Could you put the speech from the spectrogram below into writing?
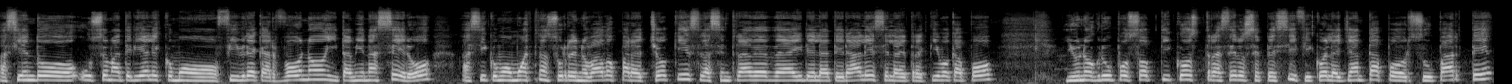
haciendo uso de materiales como fibra de carbono y también acero, así como muestran sus renovados parachoques, las entradas de aire laterales, el atractivo capó y unos grupos ópticos traseros específicos. Las llantas por su parte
